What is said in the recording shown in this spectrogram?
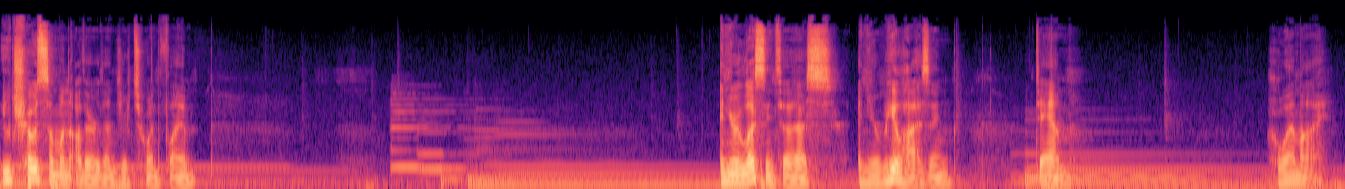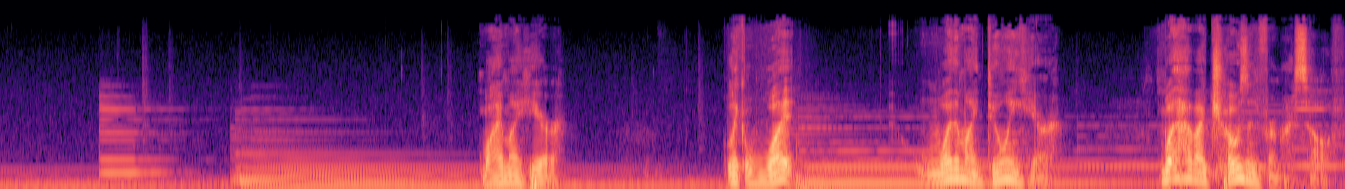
You chose someone other than your twin flame. And you're listening to this and you're realizing, damn, who am I? Why am I here? Like what what am I doing here? What have I chosen for myself?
